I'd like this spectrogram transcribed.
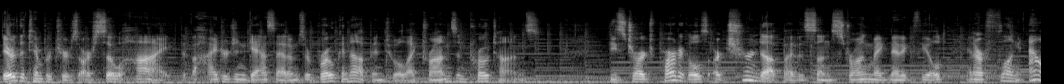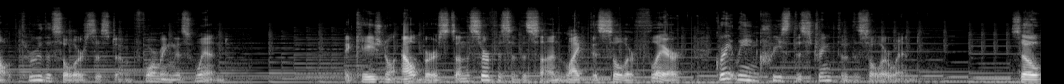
there the temperatures are so high that the hydrogen gas atoms are broken up into electrons and protons. These charged particles are churned up by the sun's strong magnetic field and are flung out through the solar system, forming this wind. Occasional outbursts on the surface of the sun, like this solar flare, greatly increase the strength of the solar wind. So,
